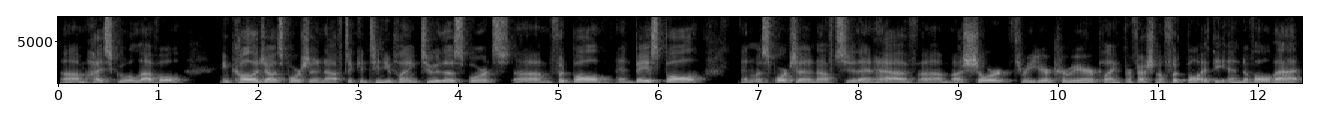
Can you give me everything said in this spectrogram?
um, high school level. In college, I was fortunate enough to continue playing two of those sports, um, football and baseball, and was fortunate enough to then have um, a short three year career playing professional football at the end of all that.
